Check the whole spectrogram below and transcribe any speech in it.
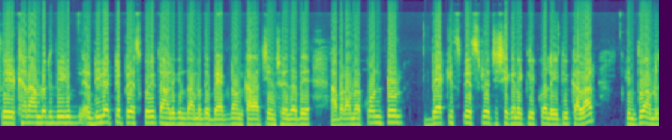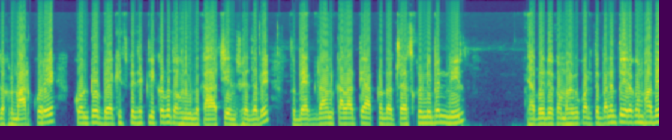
তো এখানে আমরা যদি ডিলেক্টে প্রেস করি, তাহলে কিন্তু আমাদের ব্যাকগ্রাউন্ড কালার চেঞ্জ হয়ে যাবে। আবার আমরা কন্ট্রোল ব্যাক স্পেস রয়েছে, সেখানে ক্লিক করলে এটির কালার কিন্তু আমরা যখন মার্ক করে কন্ট্রোল ব্যাক স্পেসে ক্লিক করব, তখন কিন্তু কালার চেঞ্জ হয়ে যাবে। তো ব্যাকগ্রাউন্ড কালারটি আপনারা চয়েস করে নেবেন, নীল। তারপরে এরকম ভাবে করতে পারেন। তো এরকম ভাবে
